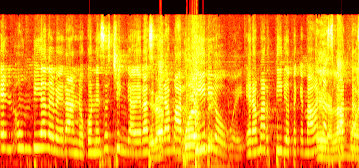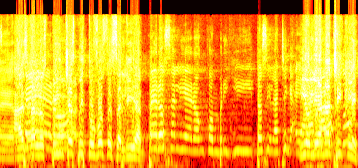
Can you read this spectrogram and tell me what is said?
en un día de verano con esas chingaderas Era era, martirio, güey. Era martirio, te quemaban Era las la patas. muerte. Hasta los pinches pitufos te salían. Pero salieron con brillitos y la chingada. Y olían a chicle.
